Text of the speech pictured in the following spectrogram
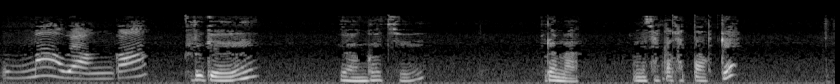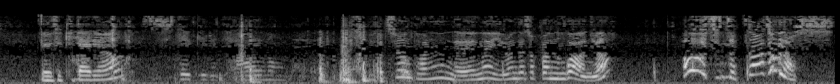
엄마 왜 안 가? 그러게. 왜 안 가지? 보람아, 엄마 잠깐 갔다 올게. 여기서 기다려. 시들끼리 다 해먹네. 유치원 다니는 내내 이런 대접 받는 거 아니야? 아 진짜 짜증나 씨.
